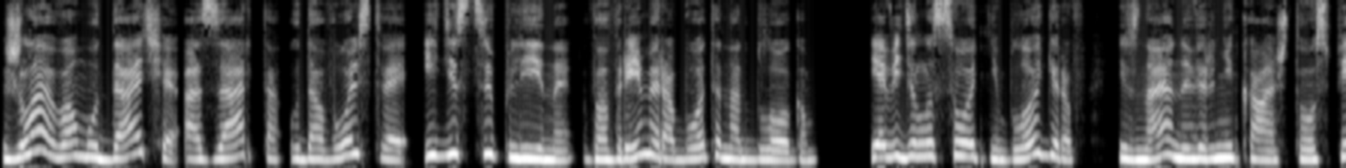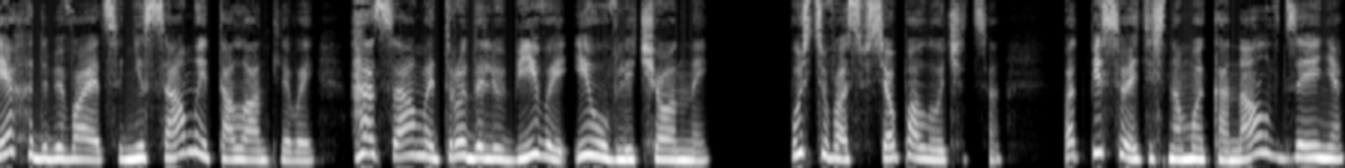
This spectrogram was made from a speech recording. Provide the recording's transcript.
желаю вам удачи, азарта, удовольствия и дисциплины во время работы над блогом. Я видела сотни блогеров и знаю наверняка, что успеха добивается не самый талантливый, а самый трудолюбивый и увлеченный. Пусть у вас все получится. Подписывайтесь на мой канал в Дзене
